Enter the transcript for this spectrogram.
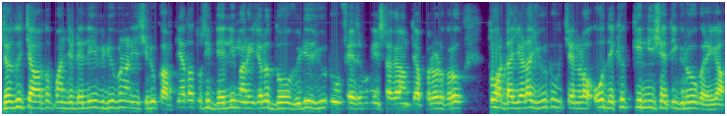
ਜਦੋਂ ਤੁਸੀਂ 4 ਤੋਂ 5 ਡੇਲੀ ਵੀਡੀਓ ਬਣਾਉਣੀਆਂ ਸ਼ੁਰੂ ਕਰਤੀਆਂ, ਤਾਂ ਤੁਸੀਂ ਡੇਲੀ ਮੰਨ ਕੇ ਚਲੋ ਦੋ ਵੀਡੀਓ YouTube, Facebook, Instagram ਤੇ ਅਪਲੋਡ ਕਰੋ। ਤੁਹਾਡਾ ਜਿਹੜਾ YouTube ਚੈਨਲ ਆ, ਉਹ ਦੇਖਿਓ ਕਿੰਨੀ ਛੇਤੀ ਗਰੋ ਕਰੇਗਾ।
